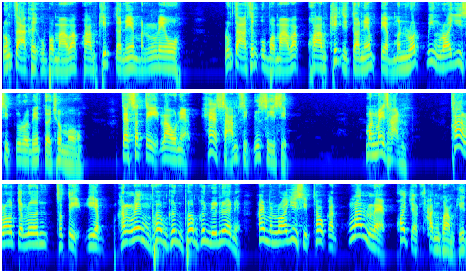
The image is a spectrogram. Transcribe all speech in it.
หลวงตาเคยอุปมาว่าความคิดตอนนี้มันเร็วหลวงตาถึงอุปมาว่าความคิดในตอนนี้เปรียบเหมือนรถวิ่งร้อยี่สิบกิโลเมตรต่อชั่วโมง แต่สติเราเนี่ยแค่สามสิบหรือสี่สิบมันไม่ทัน ถ้าเราจเจริญสติเหยียบคันเร่งเพิ่มขึ้นเพิ่มขึ้นเรื่อยๆเนี่ยให้มันร้อยี่สิบเท่ากัน นั่นแหละค่อยจะทันความคิด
